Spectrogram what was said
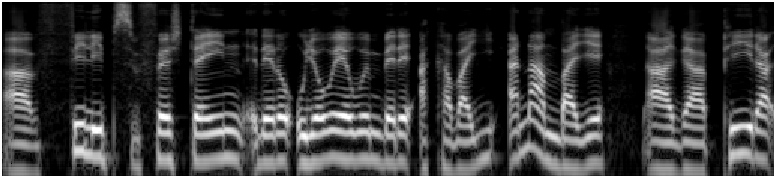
uh, Philips Feinstein. Rero uyo wewe mbere akaba anambaye agapira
